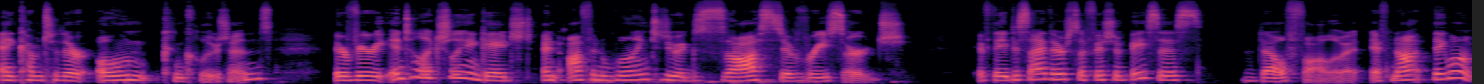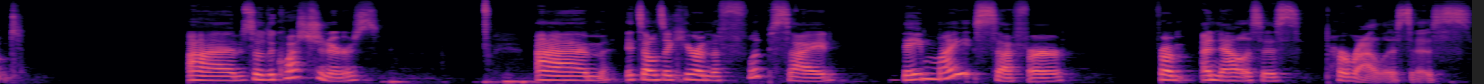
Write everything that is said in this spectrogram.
and come to their own conclusions. They're very intellectually engaged and often willing to do exhaustive research. If they decide there's sufficient basis, they'll follow it. If not, they won't. Um, so the questioners, um, it sounds like here on the flip side, they might suffer from analysis paralysis.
